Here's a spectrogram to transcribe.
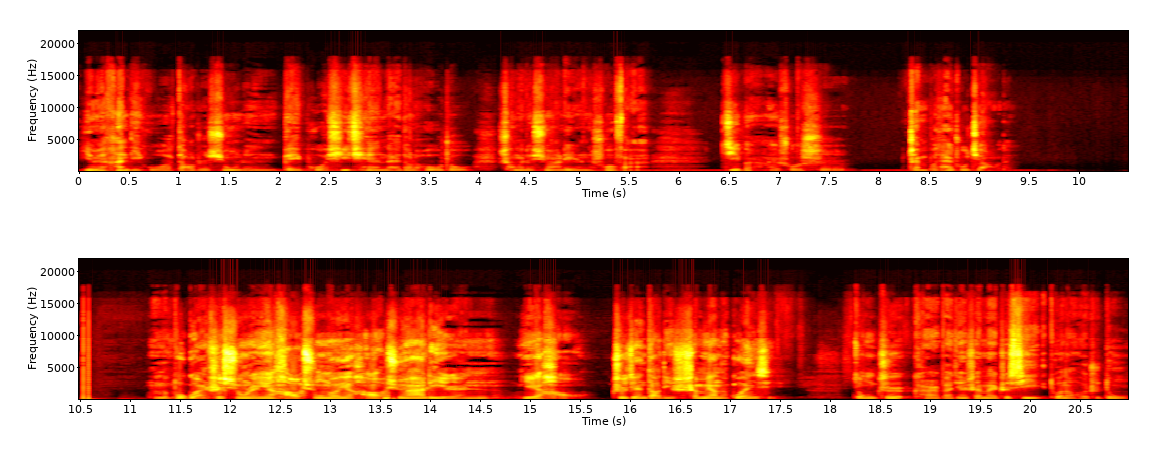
因为汉帝国导致匈人被迫西迁来到了欧洲，成为了匈牙利人的说法，基本上来说是站不太住脚的。那么，不管是匈人也好，匈奴也好，匈牙利人也好，之间到底是什么样的关系？总之，卡尔巴阡山脉之西，多瑙河之东，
